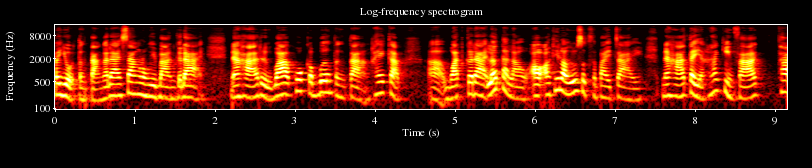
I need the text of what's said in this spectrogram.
ประโยชน์ต่างๆ ก็ได้สร้างโรงพยาบาลก็ได้นะคะหรือว่าพวกกระเบื้องต่างๆ ให้กับวัดก็ได้แล้วแต่เราเอาเอาที่เรารู้สึกสบายใจนะคะแต่อย่างถ้ากิ่งฟ้าถ้า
